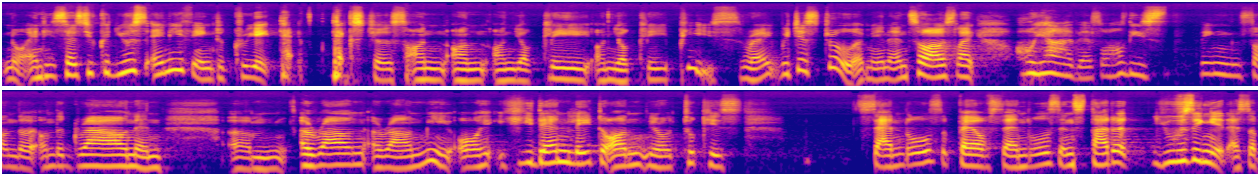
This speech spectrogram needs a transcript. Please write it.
you know, and he says you could use anything to create te- textures on, on, on your clay, on your clay piece, right? Which is true, I mean, and so I was like, oh yeah, there's all these things on the on the ground and um, around around me. Or he then later on, you know, took his sandals, a pair of sandals, and started using it as a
